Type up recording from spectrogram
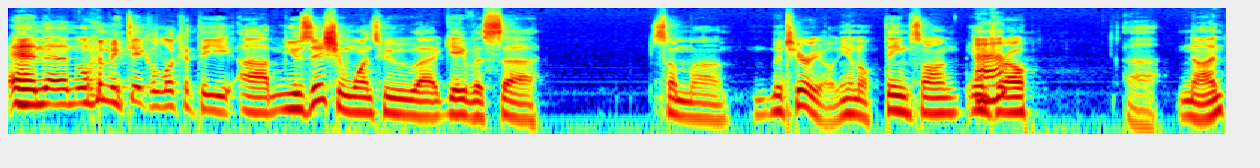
And then let me take a look at the uh, musician ones who uh, gave us uh, some uh, material, you know, theme song, intro. uh none.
